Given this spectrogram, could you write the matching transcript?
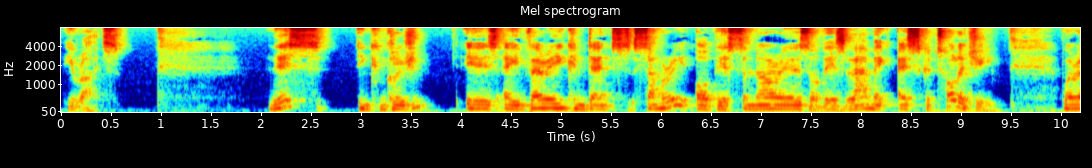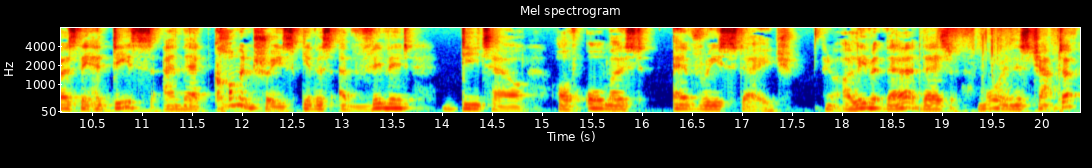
he writes. This, in conclusion, is a very condensed summary of the scenarios of Islamic eschatology, whereas the hadiths and their commentaries give us a vivid detail of almost every stage. Know, I'll leave it there. There's more in this chapter,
